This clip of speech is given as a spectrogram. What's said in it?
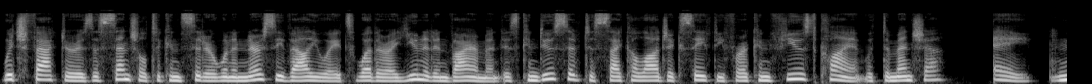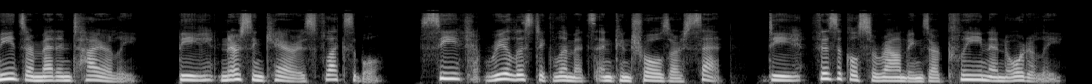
Which factor is essential to consider when a nurse evaluates whether a unit environment is conducive to psychologic safety for a confused client with dementia? A. Needs are met entirely. B. Nursing care is flexible. C. Realistic limits and controls are set. D. Physical surroundings are clean and orderly.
